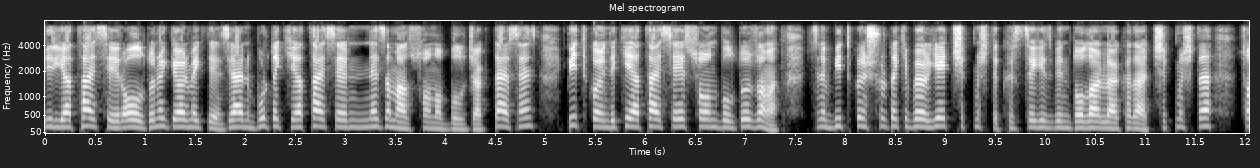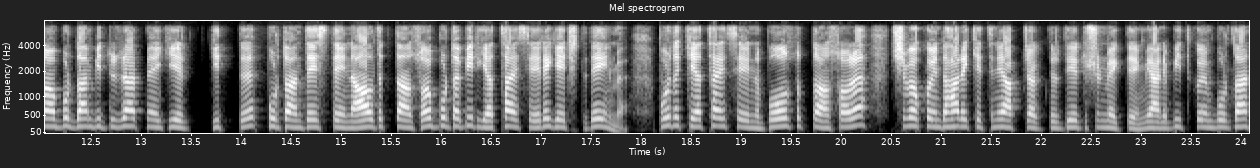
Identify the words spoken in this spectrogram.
bir yatay seyir olduğunu görmekteyiz. Yani buradaki yatay seyir ne zaman sonu bulacak derseniz Bitcoin'deki yatay seyir son bulduğu zaman. Şimdi Bitcoin şuradaki bölgeye çıkmıştı. 48 bin dolarlara kadar çıkmıştı. Sonra buradan bir düzeltmeye girdi gitti. Buradan desteğini aldıktan sonra burada bir yatay seyre geçti değil mi? Buradaki yatay seyrini bozduktan sonra Shiba Coin de hareketini yapacaktır diye düşünmekteyim. Yani Bitcoin buradan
